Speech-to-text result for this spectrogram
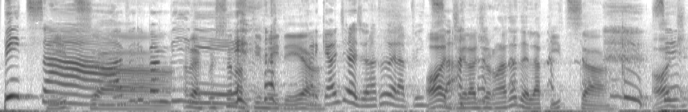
pizza, Pizza. per i bambini. Vabbè, questa è un'ottima idea. Perché oggi è la giornata della pizza. Oggi è la giornata della pizza. Oggi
